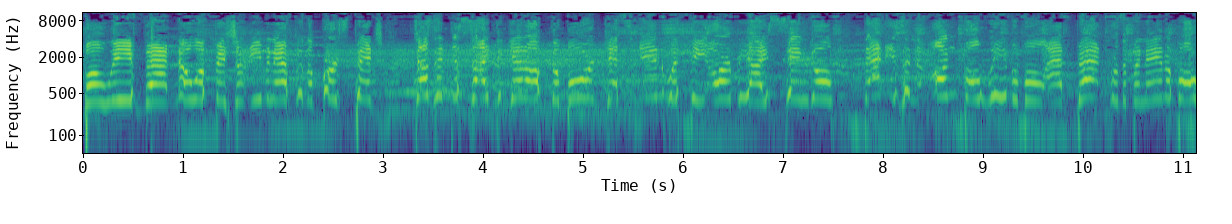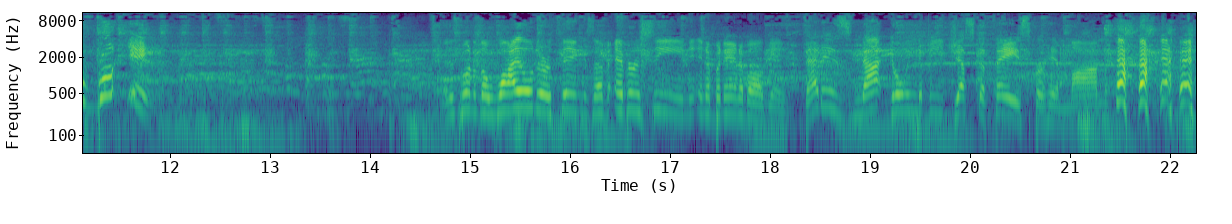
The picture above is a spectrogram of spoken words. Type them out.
believe that? Noah Fisher, even after the first pitch, doesn't decide to get off the board, gets in with the RBI single. That is an unbelievable at bat for the Banana Ball rookie. It is one of the wilder things I've ever seen in a banana ball game. That is not going to be just a phase for him, Mom. this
